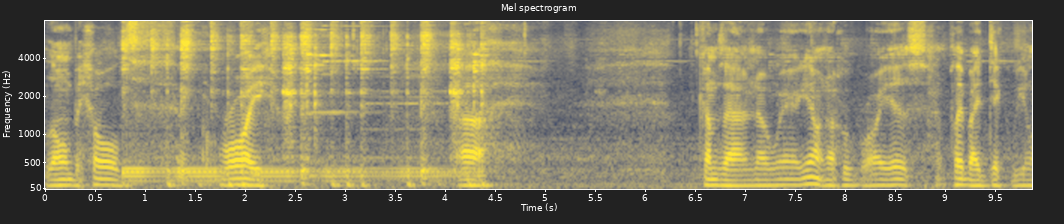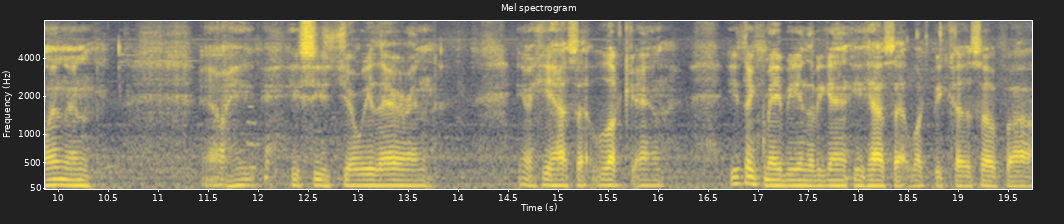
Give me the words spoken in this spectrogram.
lo and behold, Roy uh, comes out of nowhere. You don't know who Roy is, played by Dick Wieand, and, you know, he, he sees Joey there, and, you know, he has that look, and you think maybe in the beginning he has that look because of, uh,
